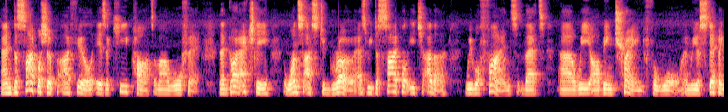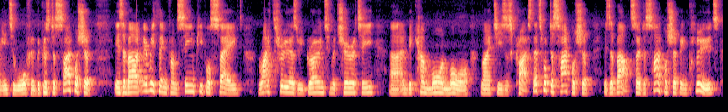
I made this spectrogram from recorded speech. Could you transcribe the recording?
And discipleship, I feel, is a key part of our warfare. That God actually wants us to grow. As we disciple each other, we will find that uh, we are being trained for war and we are stepping into warfare because discipleship is about everything from seeing people saved right through as we grow into maturity uh, and become more and more like Jesus Christ. That's what discipleship is about. So, discipleship includes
